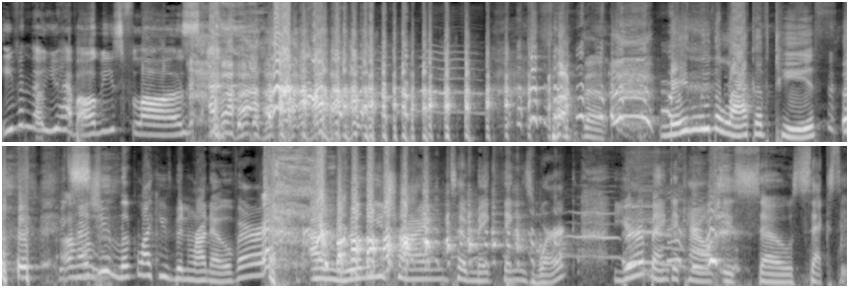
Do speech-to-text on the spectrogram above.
even though you have all these flaws, Fucked up. mainly the lack of teeth. Because you look like you've been run over, I'm really trying to make things work. Your bank account is so sexy,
